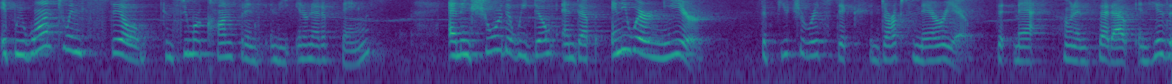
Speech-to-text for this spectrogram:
If we want to instill consumer confidence in the Internet of Things and ensure that we don't end up anywhere near the futuristic and dark scenario that Matt Honan set out in his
